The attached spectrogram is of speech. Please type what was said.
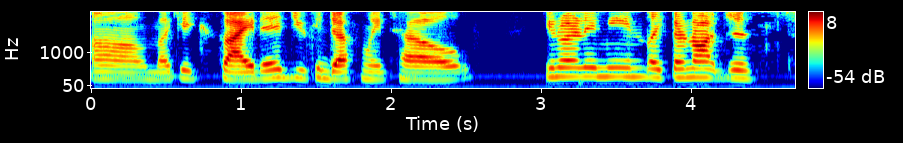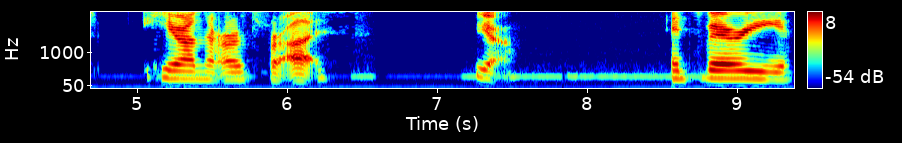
um like excited. You can definitely tell. You know what I mean? Like they're not just here on the earth for us. Yeah. It's very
